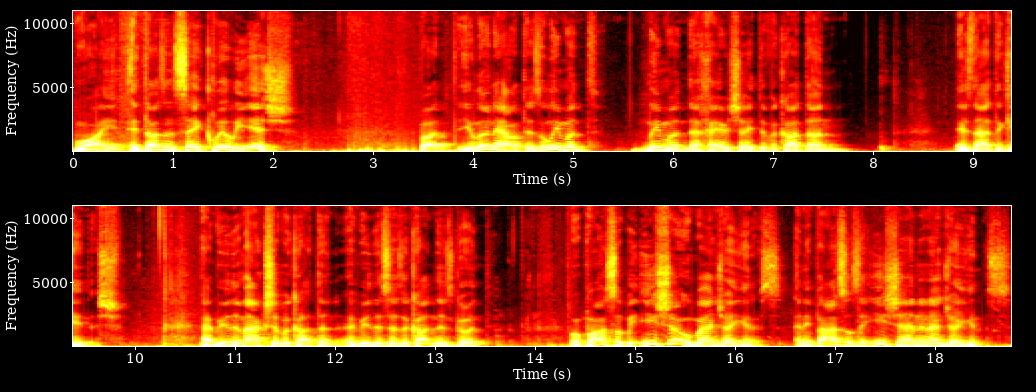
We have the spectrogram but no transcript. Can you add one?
Why? It doesn't say clearly ish. But you learn out, there's a limud. Limud, the chayre shayte v'katan is not the kiddush. Yehuda maksha. Rabbi Yehuda says the cotton is good. Parcel be isha uba androgenous, and he parcels the isha and an androgenous.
